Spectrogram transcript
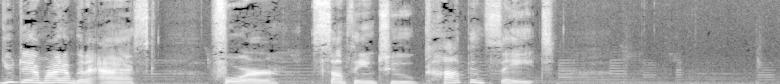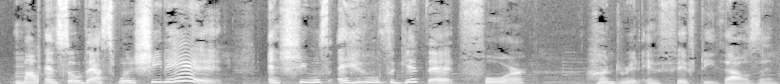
You damn right I'm going to ask for something to compensate my and so that's what she did. And she was able to get that 450,000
